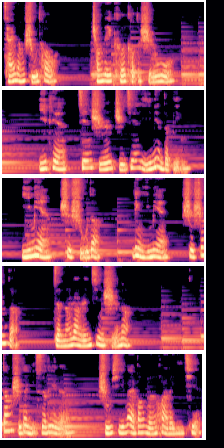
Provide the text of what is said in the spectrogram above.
才能熟透，成为可口的食物。一片煎时只煎一面的饼，一面是熟的，另一面是生的，怎能让人进食呢？当时的以色列人熟悉外邦文化的一切。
